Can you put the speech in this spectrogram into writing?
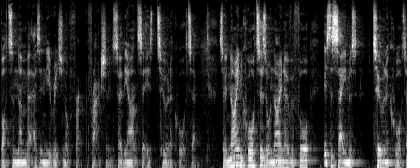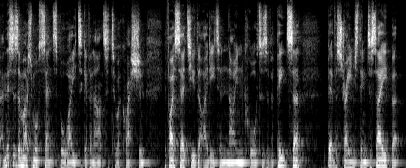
bottom number as in the original fra fraction. So the answer is 2 and a quarter. So 9 quarters, or 9 over 4, is the same as 2 and a quarter. And this is a much more sensible way to give an answer to a question. If I said to you that I'd eaten 9 quarters of a pizza, a bit of a strange thing to say, but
